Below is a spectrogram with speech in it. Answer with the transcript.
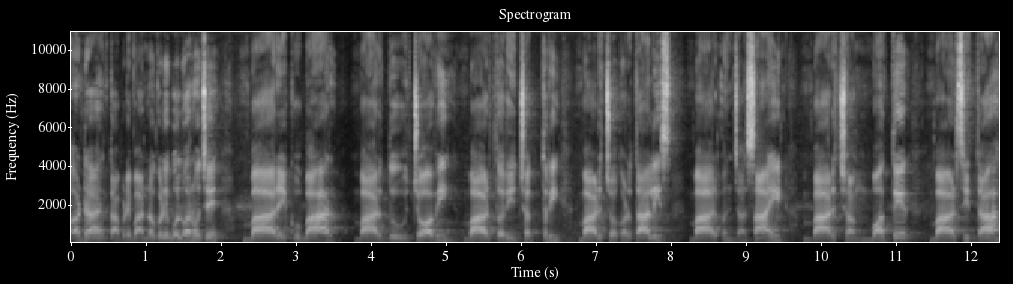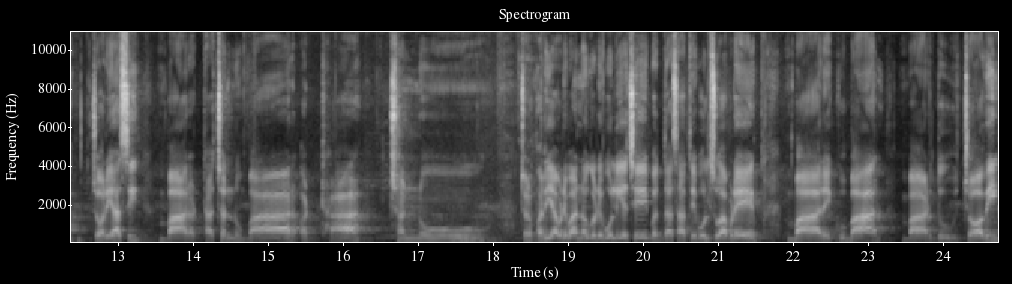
અઢાર, તો આપણે બારનો ઘડિયો બોલવાનો છે. બાર એકુ બાર બાર દુ ચોવીસ, બાર તરી છત્રીસ, બાર ચોક અડતાલીસ, બાર પંચા સાહીઠ, બાર છંગ બોતેર, બાર સીતા ચોર્યાસી, બાર અઠ્ઠા છન્નું, બાર અઠ્ઠા છન્નું. ચલો, ફરી આપણે બારનો ઘડિયો બોલીએ છીએ. બધા સાથે બોલશું આપણે. બાર એકુ બાર બાર દુ ચોવીસ,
